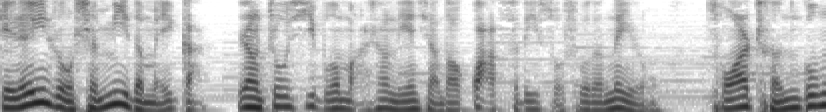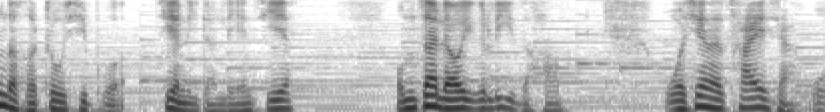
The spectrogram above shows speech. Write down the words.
给人一种神秘的美感，让周西伯马上联想到卦辞里所说的内容，从而成功的和周西伯建立了连接。我们再聊一个例子哈，我现在猜一下，我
